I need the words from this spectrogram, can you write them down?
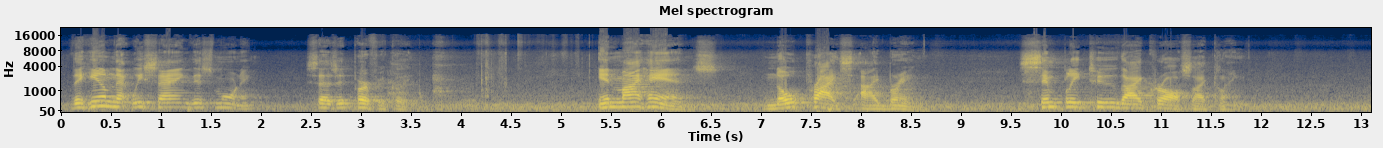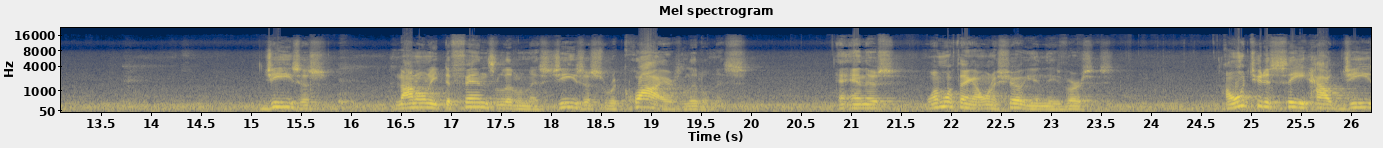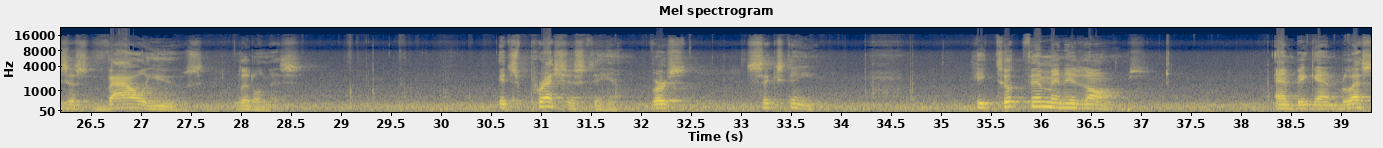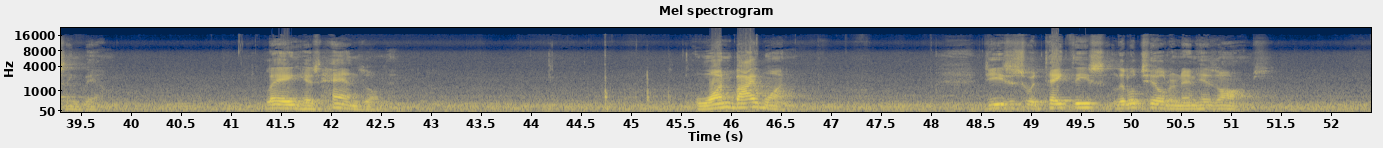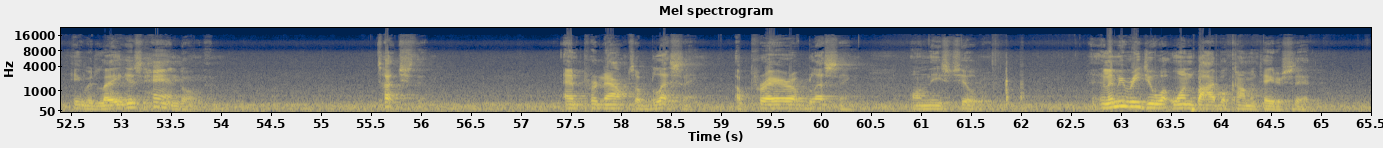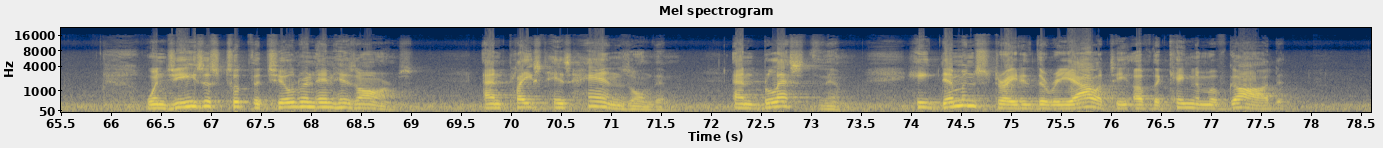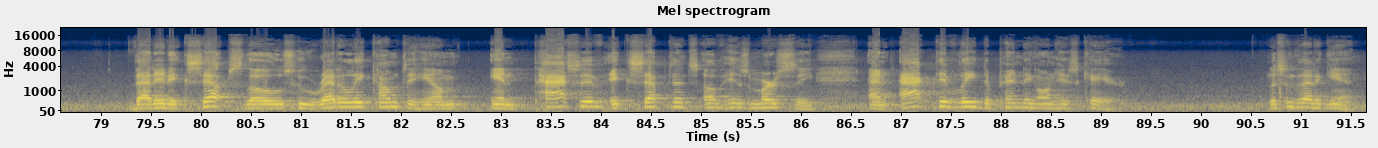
The hymn that we sang this morning says it perfectly. In my hands, no price I bring Simply to thy cross I cling. Jesus not only defends littleness, Jesus requires littleness. And there's one more thing I want to show you in these verses. I want you to see how Jesus values littleness. It's precious to him. Verse 16. He took them in his arms and began blessing them, laying his hands on them. One by one, Jesus would take these little children in his arms. He would lay his hand on them, touch them, and pronounce a blessing, a prayer of blessing on these children. And let me read you what one Bible commentator said. When Jesus took the children in his arms and placed his hands on them and blessed them, he demonstrated the reality of the kingdom of God that it accepts those who readily come to him in passive acceptance of his mercy and actively depending on his care. Listen to that again.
